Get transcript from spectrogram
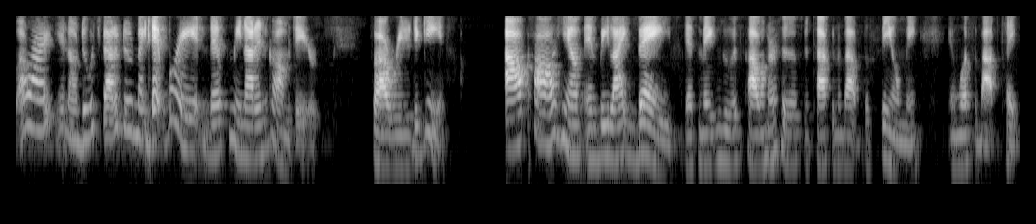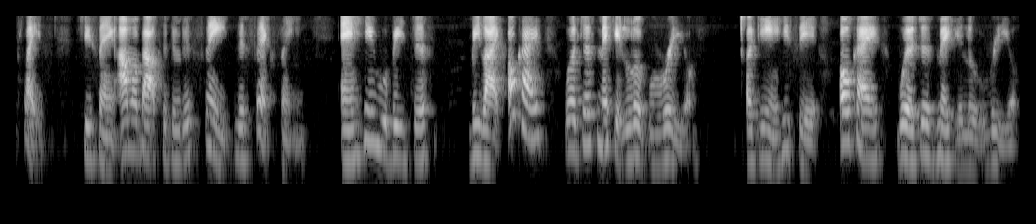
all right, you know, do what you got to do to make that bread. And that's me, not in the commentary. So I'll read it again. I'll call him and be like, babe, that's Meagan Good's calling her husband, talking about the filming and what's about to take place. She's saying, I'm about to do this scene, this sex scene. And he will be just be like, okay, well, just make it look real. Again, he said, okay, well, just make it look real.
